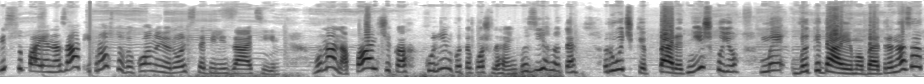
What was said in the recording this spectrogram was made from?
відступає назад і просто виконує роль стабілізації. Вона на пальчиках, колінко також легенько зігнуте, ручки перед ніжкою. Ми викидаємо бедра назад,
